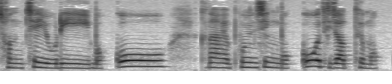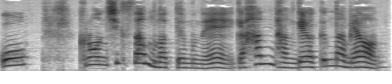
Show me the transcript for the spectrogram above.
전체 요리 먹고 그다음에 본식 먹고 디저트 먹고 그런 식사 문화 때문에 한 단계가 끝나면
